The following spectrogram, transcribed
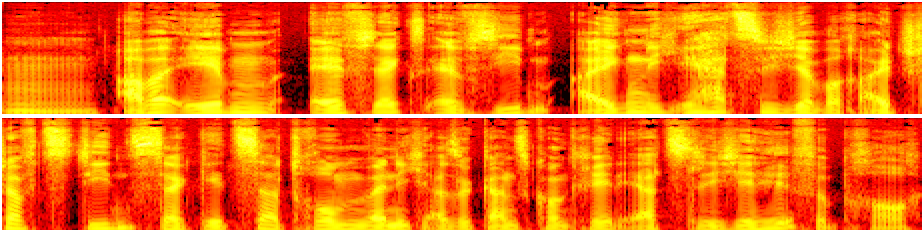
Mhm. Aber eben 11.6, 11.7 eigentlich ärztlicher Bereitschaftsdienst. Da geht es darum, wenn ich also ganz konkret ärztliche Hilfe brauche.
